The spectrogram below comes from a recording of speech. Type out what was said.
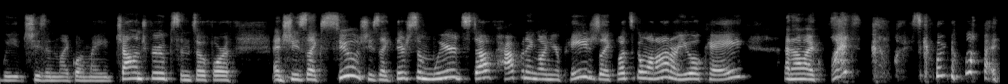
we she's in like one of my challenge groups and so forth. And she's like, Sue, she's like, there's some weird stuff happening on your page. Like, what's going on? Are you okay? And I'm like, what? what is going on?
